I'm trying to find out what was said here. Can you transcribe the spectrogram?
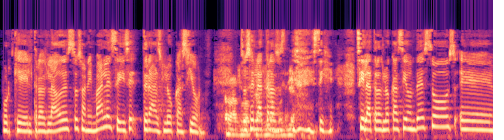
porque el traslado de estos animales se dice traslocación. Entonces, la sí, la traslocación de estos, eh,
